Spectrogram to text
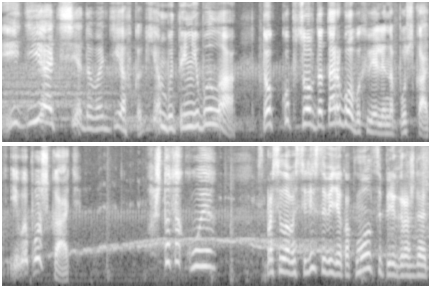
«Иди отседова, девка, кем бы ты ни была, только купцов до торговых велено пускать и выпускать». «А что такое?» — спросила Василиса, видя, как молодцы переграждают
